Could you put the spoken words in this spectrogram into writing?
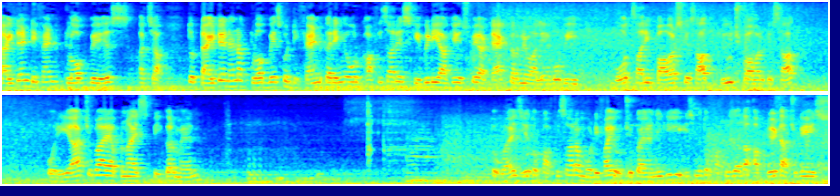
टाइटन डिफेंड क्लॉक बेस अच्छा तो टाइटन है ना क्लॉक बेस को डिफेंड करेंगे और काफ़ी सारे स्कीबिडी आके उस पर अटैक करने वाले हैं, वो भी बहुत सारी पावर्स के साथ ह्यूज पावर के साथ। और ये आ चुका है अपना स्पीकर मैन तो गाइज़ ये तो काफ़ी सारा मॉडिफाई हो चुका है, यानी कि इसमें तो काफ़ी ज़्यादा अपडेट आ चुके हैं इस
